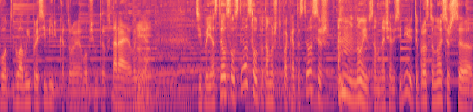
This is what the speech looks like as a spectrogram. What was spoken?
вот главы про Сибирь, которая, в общем-то, вторая в игре. Mm-hmm. Типа я стелсил, стелсил, потому что пока ты стелсишь, ну и в самом начале Сибири, ты просто носишься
